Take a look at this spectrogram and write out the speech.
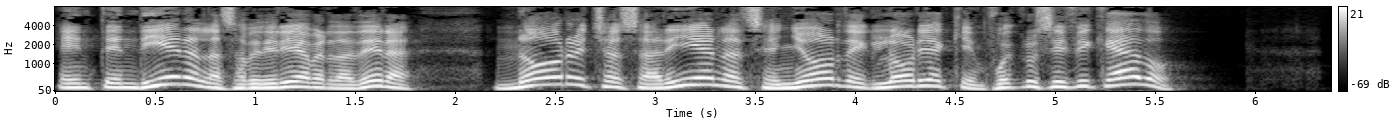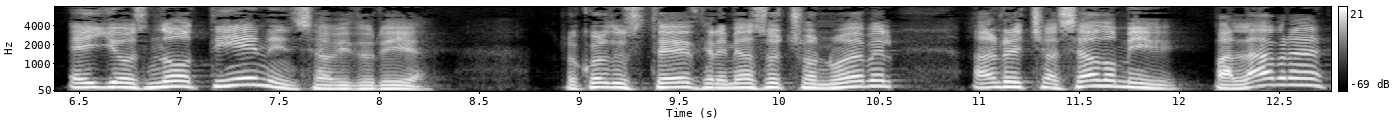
entendieran la sabiduría verdadera, no rechazarían al Señor de gloria quien fue crucificado. Ellos no tienen sabiduría. ¿Recuerda usted Jeremías 8:9? Han rechazado mi palabra,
